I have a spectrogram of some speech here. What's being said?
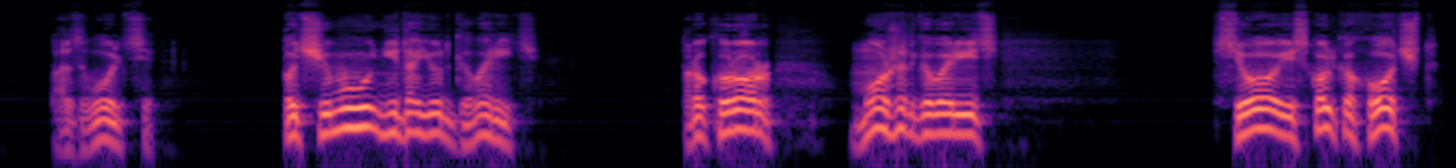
— Позвольте, почему не дают говорить? Прокурор может говорить все и сколько хочет.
